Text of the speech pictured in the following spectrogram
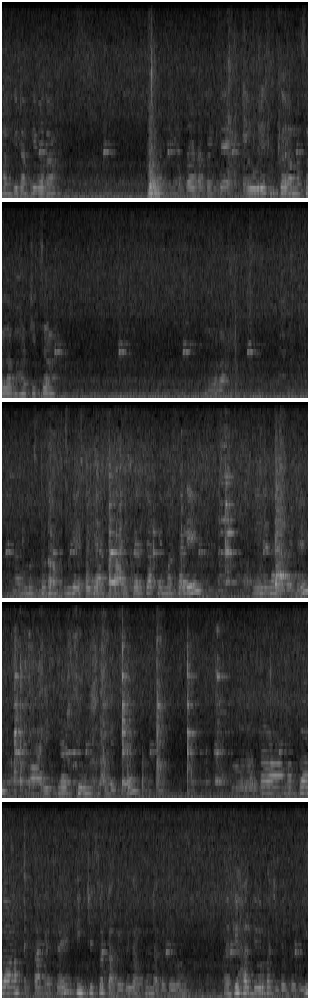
हळदी टाकली बघा. आणि आता टाकायचं आहे एव्हरेस्ट गरम मसाला भाजीचा. बघा. आणि मस्त भाजून घ्यायचं. गॅस बारीक करायचे आपले मसाले. हे नाही झालं पाहिजे. बारीक गॅस ठेवून शिजवायचं आहे तर आता मसाला टाकायचा आहे किंचितचा टाकायचं आहे जास्त नाही टाकायचं आहे बघा कारण की हळदीवर भाजी करतात ही.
